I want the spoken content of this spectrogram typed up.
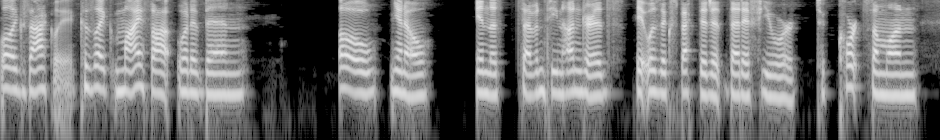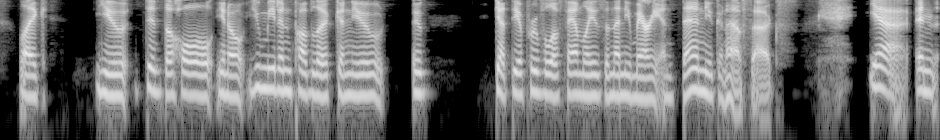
well, exactly. Because like my thought would have been, oh, you know, in the 1700s, it was expected that if you were to court someone, like you did the whole, you know, you meet in public and you, you get the approval of families and then you marry and then you can have sex. Yeah, and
